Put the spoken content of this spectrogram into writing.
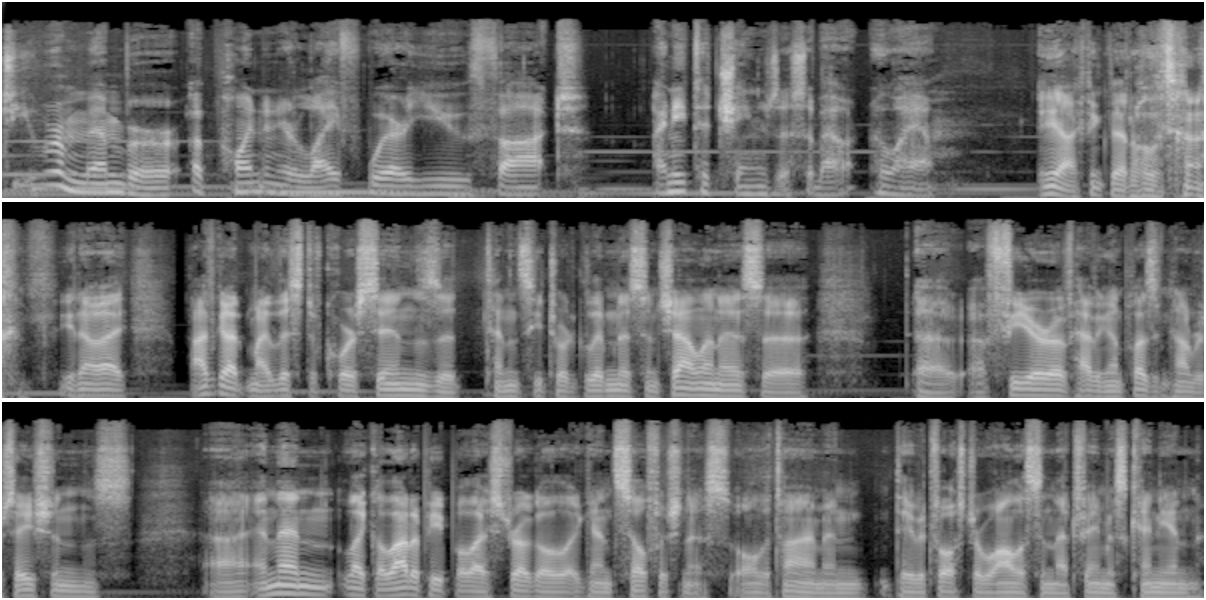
Do you remember a point in your life where you thought, I need to change this about who I am? Yeah, I think that all the time. You know, I, I've got my list of core sins a tendency toward glibness and shallowness, a, a, a fear of having unpleasant conversations, uh, and then, like a lot of people, I struggle against selfishness all the time. And David Foster Wallace, in that famous Kenyon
